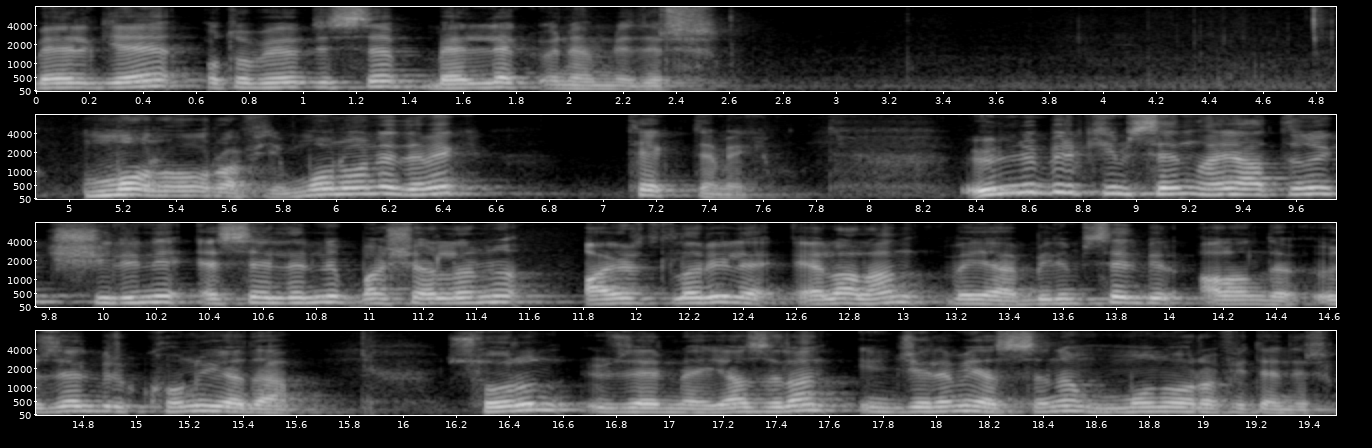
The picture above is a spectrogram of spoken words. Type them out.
belge, otobiyografide ise bellek önemlidir. Monografi. Mono ne demek? Tek demek. Ünlü bir kimsenin hayatını, kişiliğini, eserlerini, başarılarını ayrıntılarıyla ele alan veya bilimsel bir alanda özel bir konu ya da sorun üzerine yazılan inceleme yazısına monografi denir.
